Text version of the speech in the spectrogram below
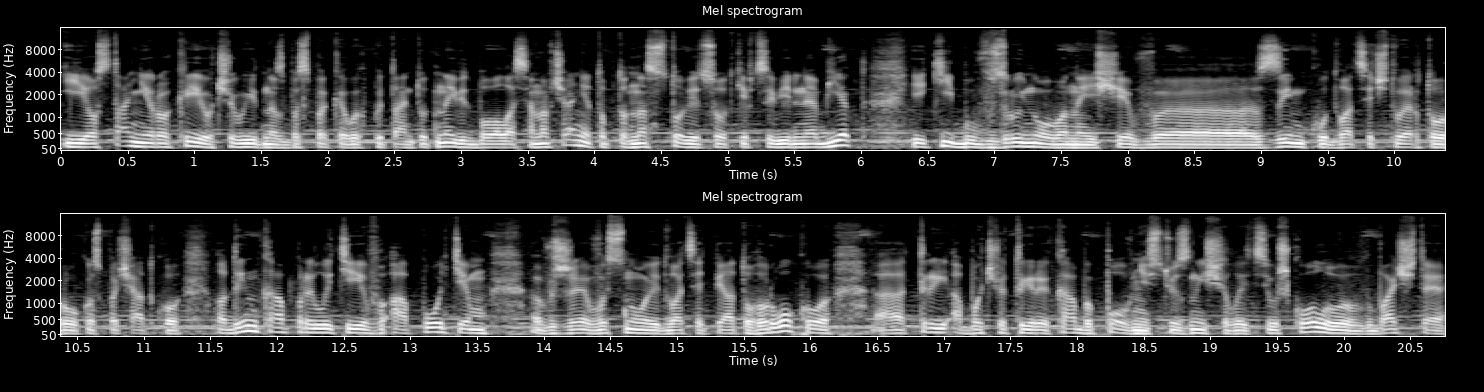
І останні роки, очевидно, з безпекових питань тут не відбувалося навчання, тобто на 100% цивільний об'єкт, який був зруйнований ще в е, зимку 24-го року. Спочатку один кап прилетів, а потім вже весною 25-го року е, три або чотири каби повністю знищили цю школу. Ви бачите,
